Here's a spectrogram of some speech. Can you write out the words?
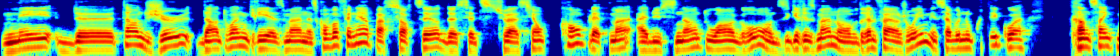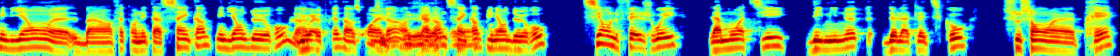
mais de temps de jeu d'Antoine Griezmann. Est-ce qu'on va finir par sortir de cette situation complètement hallucinante où, en gros, on dit Griezmann, on voudrait le faire jouer, mais ça va nous coûter quoi? 35 millions, euh, ben, en fait, on est à 50 millions d'euros, là, à peu près dans ce point-là, entre 40 et 50 millions d'euros. Si on le fait jouer la moitié des minutes de l'Atlético sous son euh, prêt,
